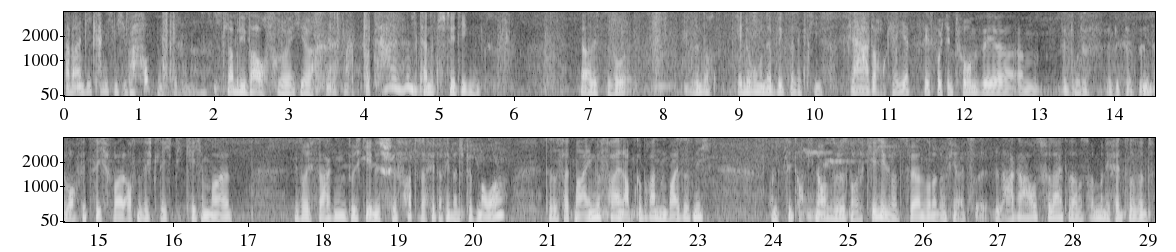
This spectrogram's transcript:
Aber an die kann ich mich überhaupt nicht erinnern. Ich glaube, die war auch früher hier. Ja, das macht total Sinn. kann es bestätigen. Ja, siehst du, so sind auch Erinnerungen der Blick selektiv. Ja, doch, okay. Jetzt, jetzt wo ich den Turm sehe, ähm, ergibt, das, ergibt das Die ist Sinn. aber auch witzig, weil offensichtlich die Kirche mal, wie soll ich sagen, ein durchgehendes Schiff hatte. Da fehlt auf jeden Fall ein Stück Mauer. Das ist vielleicht mal eingefallen, abgebrannt, man weiß es nicht. Und es sieht auch nicht mehr aus, als würde es noch als Kirche genutzt werden, sondern irgendwie als äh, Lagerhaus vielleicht oder was auch immer die Fenster sind.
